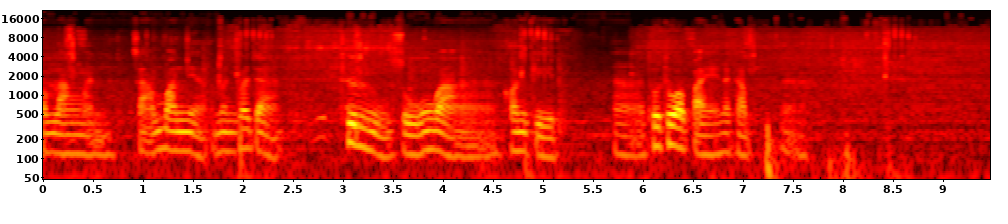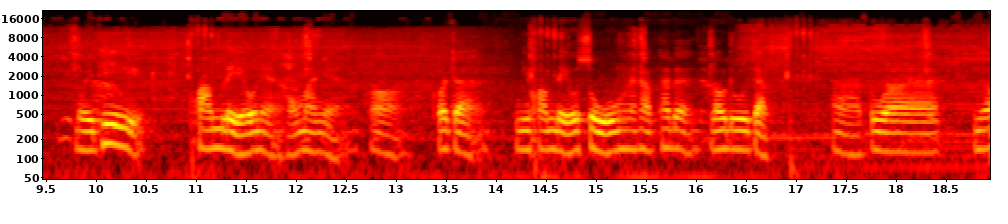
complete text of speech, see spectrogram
กำลังมัน 3 วันเนี่ย มันก็จะขึ้นสูงกว่าคอนกรีตทั่วๆไปนะครับ โดยที่ความเหลวเนี่ยของมันเนี่ยก็ ก็จะมีความเหลวสูงนะครับ ถ้าเราดูจากตัวเนื้อ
